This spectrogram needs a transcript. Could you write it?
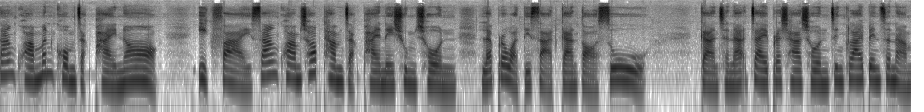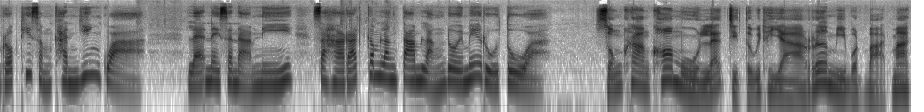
สร้างความมั่นคงจากภายนอก อีกฝ่ายสร้างความชอบธรรมจากภายในชุมชน และประวัติศาสตร์การต่อสู้ การชนะใจประชาชนจึงกลายเป็นสนามรบที่สำคัญยิ่งกว่า และในสนามนี้สหรัฐกำลังตามหลังโดยไม่รู้ตัว สงครามข้อมูลและจิตวิทยาเริ่มมีบทบาทมาก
